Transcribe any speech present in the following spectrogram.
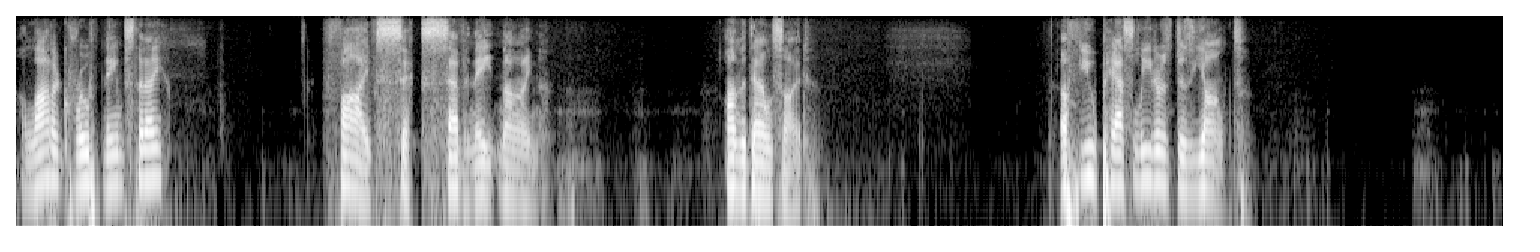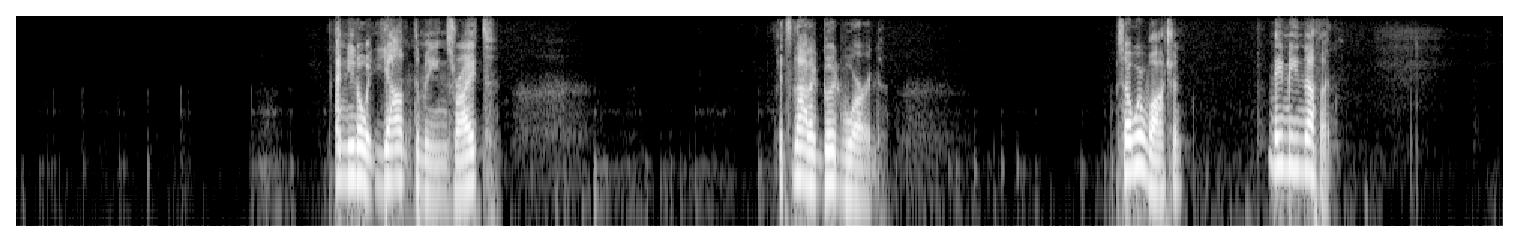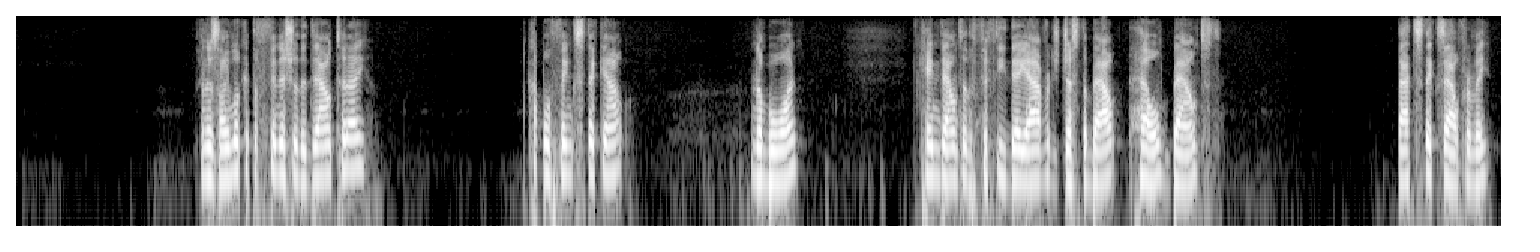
a lot of growth names today. Five, six, seven, eight, nine. On the downside. A few past leaders just yanked. And you know what yanked means, right? It's not a good word. So we're watching. May mean nothing. And as I look at the finish of the Dow today, a couple things stick out. Number one, came down to the 50-day average just about, held, bounced. That sticks out for me.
